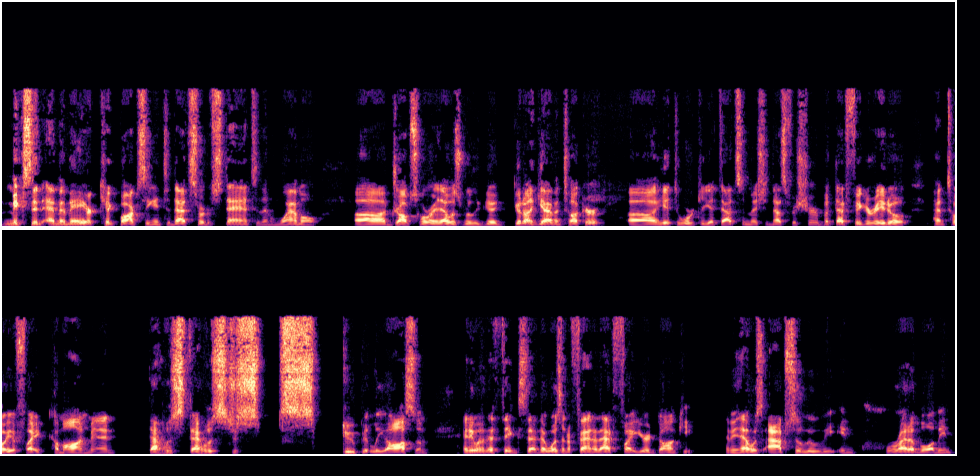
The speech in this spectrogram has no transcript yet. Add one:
mixed in MMA or kickboxing into that sort of stance, and then whammo uh, drops Jorge. That was really good. Good on Gavin Tucker. Uh, he had to work to get that submission, that's for sure. But that Figueiredo Pantoja fight, come on, man, that was that was just stupidly awesome. Anyone that thinks that that wasn't a fan of that fight, you're a donkey. I mean, that was absolutely incredible. I mean,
